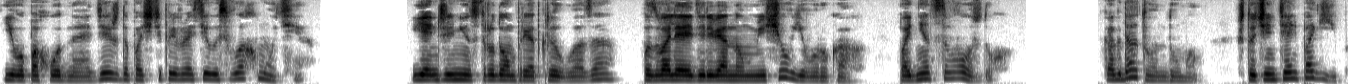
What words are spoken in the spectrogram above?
его походная одежда почти превратилась в лохмотья. Янджимин с трудом приоткрыл глаза, позволяя деревянному мечу в его руках подняться в воздух. Когда-то он думал, что Чинтянь погиб,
